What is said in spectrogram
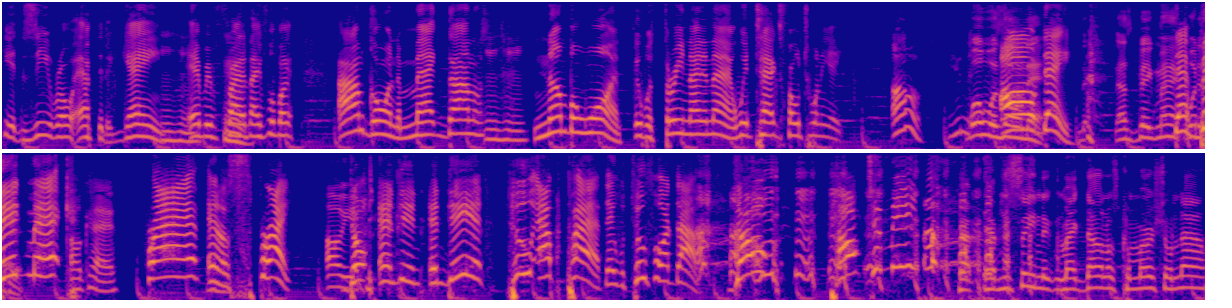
hit zero after the game. Mm-hmm. Every Mm. Friday night football. I'm going to McDonald's. Mm-hmm. Number one. It was three ninety nine with tax four twenty eight. oh, you kn- What was All on that? day. That's Big Mac. That What is Big Mac, okay. fries, and a Sprite. Oh yeah. Don't and then and then two apple pies. They were two for a dollar. Don't talk to me. Have, have you seen the McDonald's commercial now?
